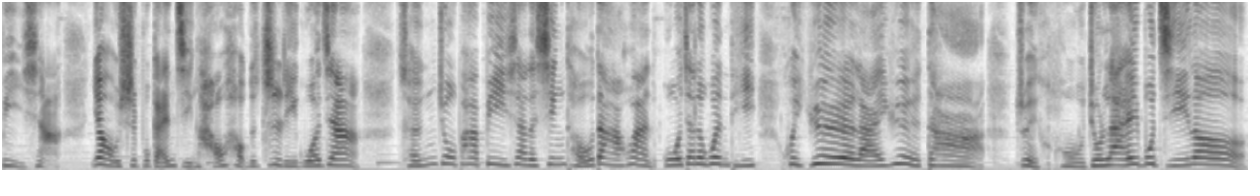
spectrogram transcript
陛下要是不赶紧好好的治理国家，臣就怕陛下的心头大患，国家的问题会越来越大，最后就来不及了。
